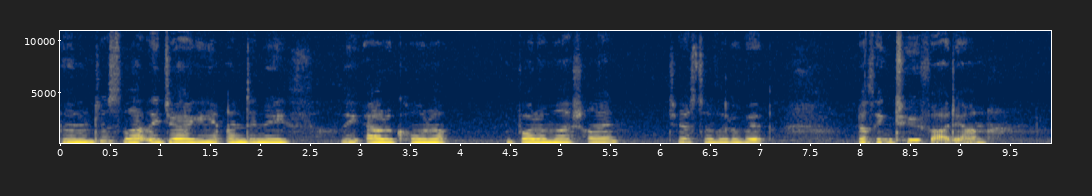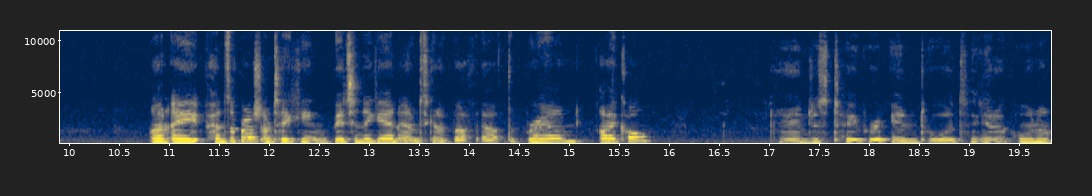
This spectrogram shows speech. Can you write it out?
And I'm just lightly dragging it underneath the outer corner bottom lash line. Just a little bit, nothing too far down. On a pencil brush, I'm taking Bitten again and I'm just going to buff out the brown eye kohl. And just taper it in towards the inner corner.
